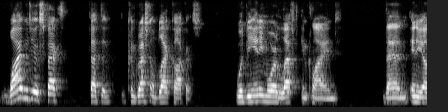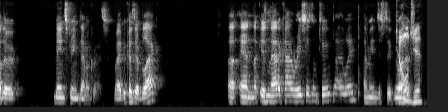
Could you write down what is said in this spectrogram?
why would you expect that the Congressional Black Caucus would be any more left inclined than any other mainstream Democrats, right? Because they're black. Uh, and isn't that a kind of racism too, by the way? I mean, just if you Told you.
